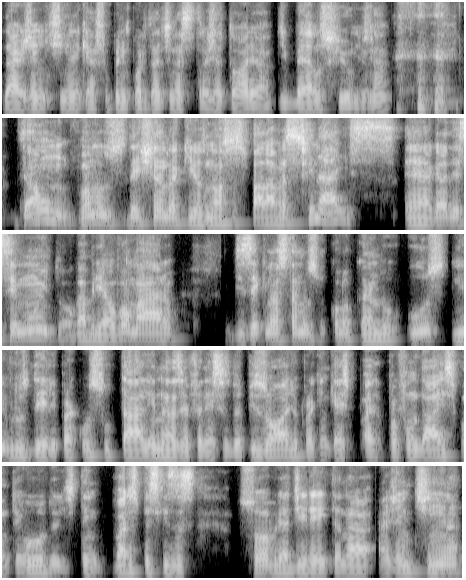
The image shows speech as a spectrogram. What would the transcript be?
da Argentina, que é super importante nessa trajetória de belos filmes, né? Então, vamos deixando aqui as nossas palavras finais. É, agradecer muito ao Gabriel Vomaro, dizer que nós estamos colocando os livros dele para consultar ali nas referências do episódio, para quem quer aprofundar esse conteúdo. Eles têm várias pesquisas sobre a direita na Argentina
